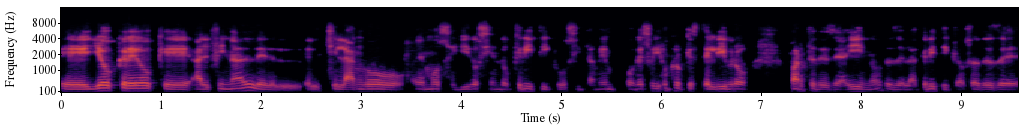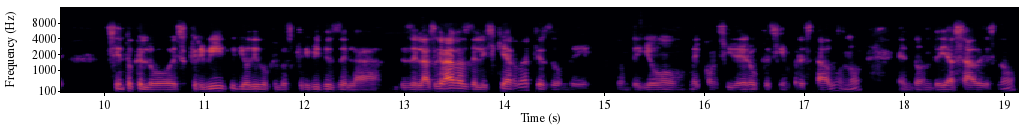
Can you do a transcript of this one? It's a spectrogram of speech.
Eh, yo creo que al final del el chilango hemos seguido siendo críticos y también por eso yo creo que este libro parte desde ahí, ¿no? Desde la crítica, o sea, desde siento que lo escribí, yo digo que lo escribí desde, la, desde las gradas de la izquierda, que es donde, donde yo me considero que siempre he estado, ¿no? En donde ya sabes, ¿no?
